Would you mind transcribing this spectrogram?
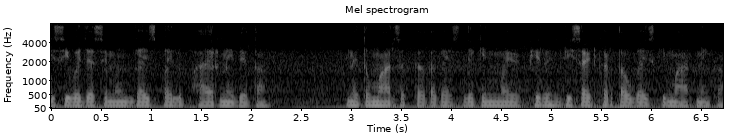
इसी वजह से मैं गाइस पहले फायर नहीं देता, नहीं तो मार सकता था गाइस लेकिन मैं फिर डिसाइड करता हूँ गाइस कि मारने का।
